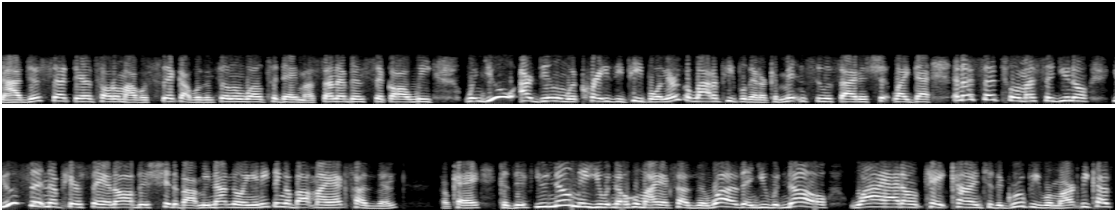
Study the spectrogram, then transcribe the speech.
Now I just sat there and told him I was sick, I wasn't feeling well today, my son had been sick all week. When you are dealing with crazy people, and there's a lot of people that are committing suicide and shit like that, and I said to him, I said, you know, you sitting up here saying all this shit about me, not knowing anything about my ex husband okay? Because if you knew me, you would know who my ex husband was, and you would know why I don't take kind to the groupie remark because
